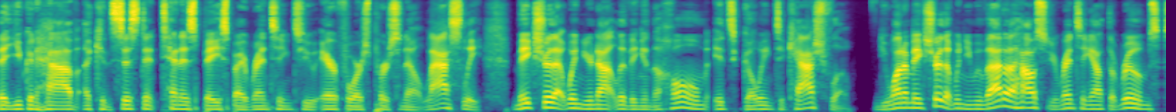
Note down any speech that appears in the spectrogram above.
that you can have a consistent tennis base by renting to Air Force personnel. Lastly, make sure that when you're not living in the home, it's going to cash flow. You want to make sure that when you move out of the house and you're renting out the rooms,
